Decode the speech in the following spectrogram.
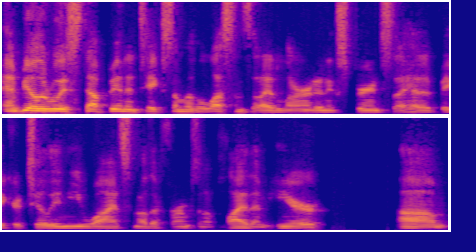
and be able to really step in and take some of the lessons that I learned and experience that I had at Baker Tilly and EY and some other firms and apply them here. Um,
